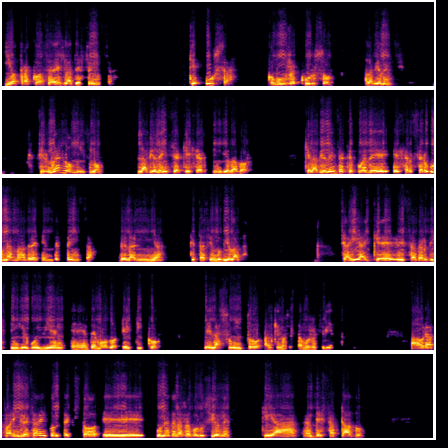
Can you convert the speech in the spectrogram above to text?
y otra cosa es la defensa que usa como un recurso a la violencia. Es decir, no es lo mismo la violencia que ejerce un violador que la violencia que puede ejercer una madre en defensa de la niña que está siendo violada. O ahí hay que eh, saber distinguir muy bien eh, de modo ético el asunto al que nos estamos refiriendo. Ahora, para ingresar en contexto, eh, una de las revoluciones que ha desatado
